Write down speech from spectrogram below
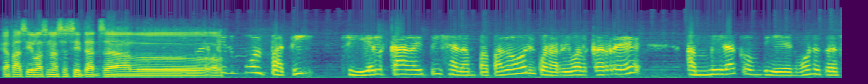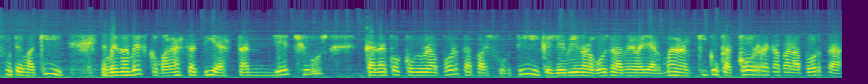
que faci les necessitats al... És que és molt petit. O sigui, ell caga i pixa l'empapador i quan arriba al carrer em mira com dient, bueno, què fotem aquí? I a més a més, com han estat dies tan lletjos, cada cop que obro la porta per sortir, que jo he vist el gos de la meva germana, el Quico, que corre cap a la porta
